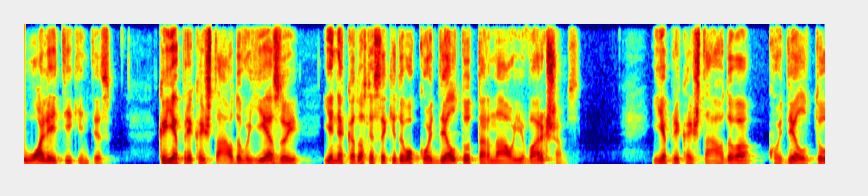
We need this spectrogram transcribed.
uoliai tikintis, kai jie prikaištaudavo Jėzui, jie niekada nesakydavo, kodėl tu tarnauji vargšams. Jie prikaištaudavo, kodėl tu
